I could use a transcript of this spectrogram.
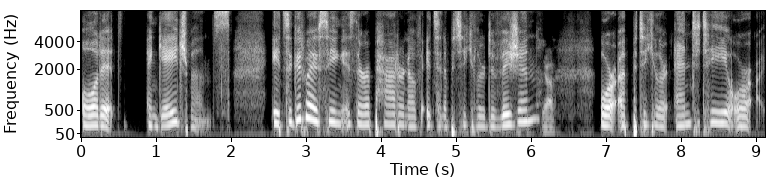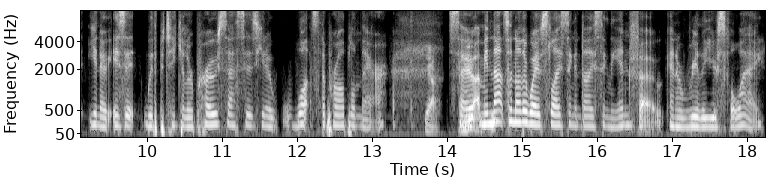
audit engagements, it's a good way of seeing is there a pattern of it's in a particular division Yeah. or a particular entity or you know is it with particular processes you know what's the problem there Yeah. so these- i mean that's another way of slicing and dicing the info in a really useful way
